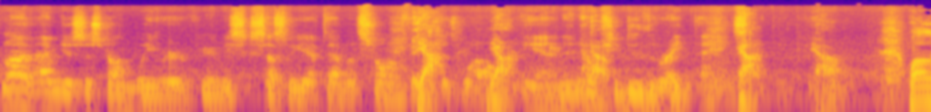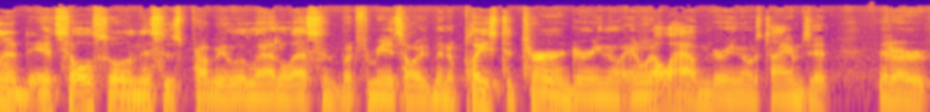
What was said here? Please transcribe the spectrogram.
Well, I'm just a strong believer. If you're going to be successful, you have to have a strong faith yeah, as well, yeah, and it helps yeah. you do the right things. Yeah, yeah. Well, and it's also, and this is probably a little adolescent, but for me, it's always been a place to turn during the, and we all have them during those times that that are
